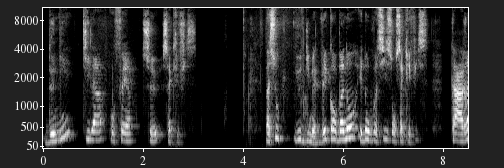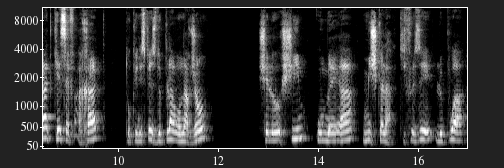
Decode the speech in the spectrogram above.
deniers qu'il a offert ce sacrifice. Pasuk Yud Gimel. Vekorbano, et donc voici son sacrifice. Kaarat Kesef Achat, donc une espèce de plat en argent, Sheloshim Umea Mishkala, qui faisait le poids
